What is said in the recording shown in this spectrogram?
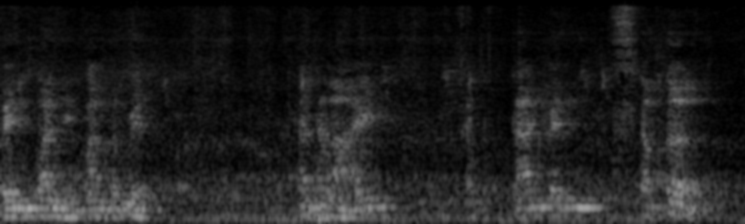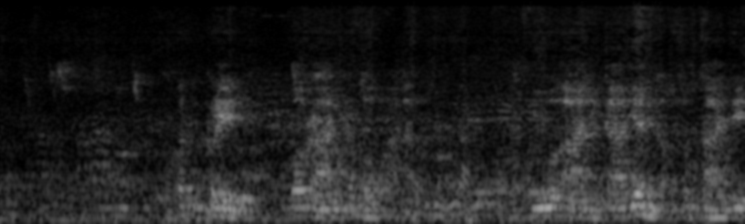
เป็นวันแห่งความสำเร็จ ท่านทั้งหลาย การเป็นด็อกเตอร์คนกรีกโบราณเขาบอกว่า you are the guardian of society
